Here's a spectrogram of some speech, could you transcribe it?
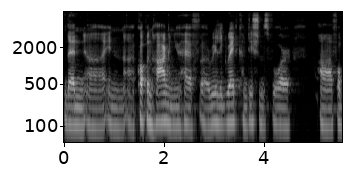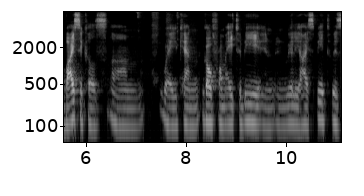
Then uh, in uh, Copenhagen, you have uh, really great conditions for uh, for bicycles, um, where you can go from A to B in, in really high speed with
